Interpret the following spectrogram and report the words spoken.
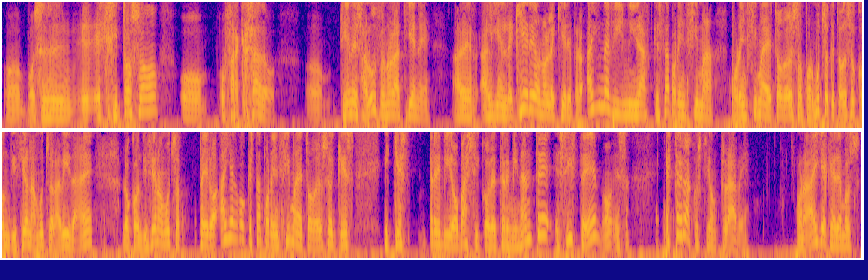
o pues exitoso o, fracasado, tiene salud o no la tiene. a ver, alguien le quiere o no le quiere, pero hay una dignidad que está por encima, por encima de todo eso, por mucho que todo eso condiciona mucho la vida, ¿eh? Lo condiciona mucho, pero hay algo que está por encima de todo eso y que es, y que es previo, básico, determinante, existe, ¿eh? ¿no? esta es la cuestión clave. Bueno, ahí ya queremos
